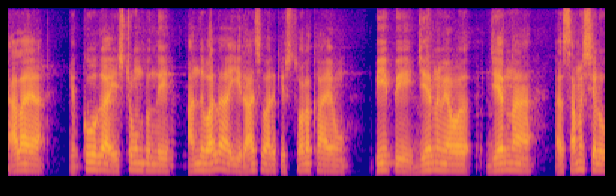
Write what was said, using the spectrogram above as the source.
చాలా ఎక్కువగా ఇష్టం ఉంటుంది. అందువల్ల ఈ రాశి వారికి స్థూలకాయం బీపీ జీర్ణ వ్యవ జీర్ణ సమస్యలు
